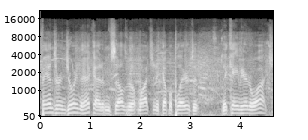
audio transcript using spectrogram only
fans are enjoying the heck out of themselves watching a couple players that they came here to watch.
